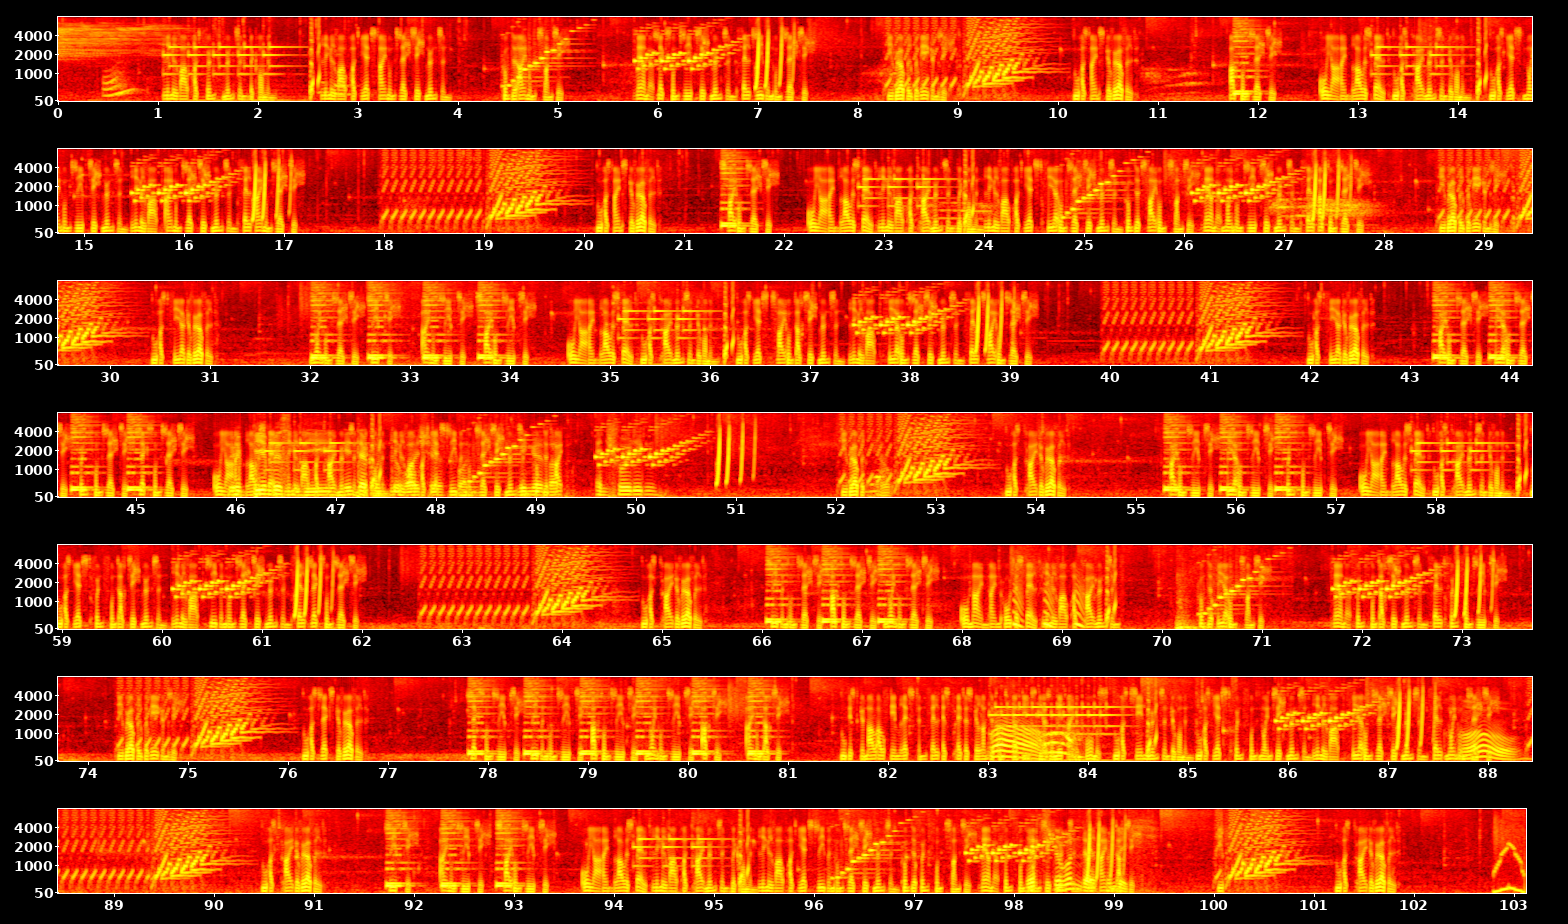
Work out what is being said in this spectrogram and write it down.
Und? Lingelwart hat 5 Münzen bekommen. Lingelwart hat jetzt 61 Münzen. Kunde 21. Werner 76 Münzen. Feld 67. Die Würfel bewegen sich. Du hast eins gewürfelt. 68. Oh ja, ein blaues Feld. Du hast drei Münzen gewonnen. Du hast jetzt 79 Münzen. Lingelwart 61 Münzen. Feld 61. Du hast eins gewürfelt. 62. Oh ja, ein blaues Feld. Lingelwart hat drei Münzen bekommen. Lingelwart hat jetzt 64 Münzen. Kunde 22. Werner 79 Münzen. Feld 68. Die Würfel bewegen sich. Du hast vier gewürfelt. 69, 70, 71, 72. Oh ja, ein blaues Feld. Du hast drei Münzen gewonnen. Du hast jetzt 82 Münzen. Lingelwart 64 Münzen. Feld 62. Du hast vier gewürfelt. 63, 64, 65, 66. Oh ja, Wir, ein blaues wir Feld. müssen die Hintergrundgeräusche jetzt 67 von. Ringelwart entschuldigen. Die Würfel. Ja. Du hast drei gewürfelt. 73, 74, 75. Oh ja, ein blaues Feld. Du hast drei Münzen gewonnen. Du hast jetzt 85 Münzen. Lingelwart 67 Münzen. Feld 66. Du hast drei gewürfelt. 67, 68, 69. Oh nein, ein großes Feld. Lingelwart hat drei Münzen. Kunde 24. Werner 85 Münzen. Feld 75. Die Würfel bewegen sich. Du hast sechs gewürfelt. 76, 77, 78, 79, 80, 81. Du bist genau auf dem letzten Feld des Brettes gelandet und Wow. verdienst dir somit einen Bonus. Du hast 10 Münzen gewonnen. Du hast jetzt 95 Münzen. Lingelwart 64 Münzen. Feld 69. Oh, Du hast drei gewürfelt. 70, 71, 72. Oh ja, ein blaues Feld. Lingelwart hat drei Münzen bekommen. Lingelwart hat jetzt 67 Münzen. Kunde 25. Werner 95 letzte Münzen. Feld für 81. mich. Du hast drei gewürfelt.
